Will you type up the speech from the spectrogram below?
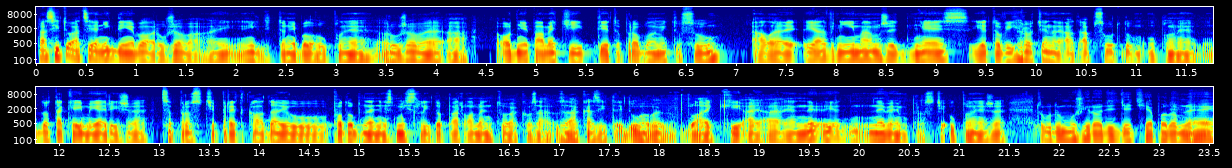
tá situácia nikdy nebola rúžová. Hej. Nikdy to nebolo úplne rúžové a od nepamäti tieto problémy tu sú. Ale ja vnímam, že dnes je to vyhrotené ad absurdum úplne do takej miery, že sa proste predkladajú podobné nesmysly do parlamentu ako zá, zákazy tej dúhovej vlajky a ja, ja, ne, ja neviem proste úplne, že... Tu budú muži rodiť deti a podobne, hej?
